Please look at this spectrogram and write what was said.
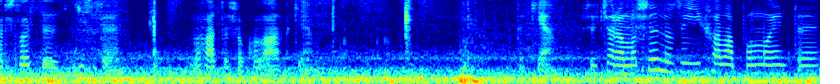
прийшлося з'їсти багато шоколадки. Таке. Ще вчора машину заїхала помити, е,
